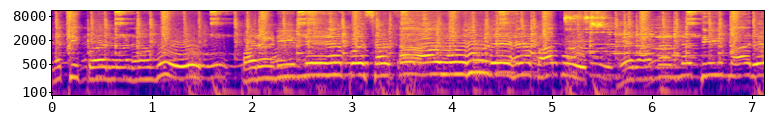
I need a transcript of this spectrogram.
નથી પરણવું. પરણીને પસતાવું રે બાપુ. હેરાન નથી મારે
